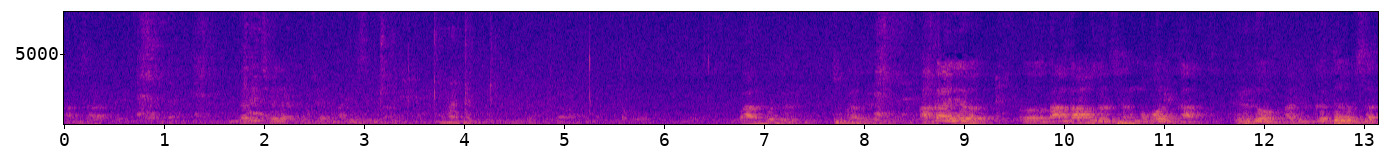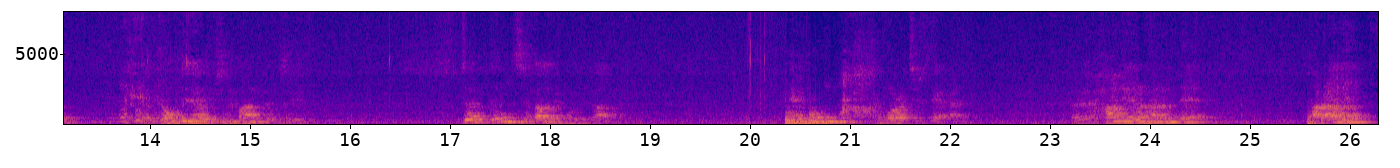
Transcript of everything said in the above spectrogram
감사드립니다. 이달의 최장 고생 많이 했습니다. 많은 분들 축하드립니다. 아까 저 어, 당 간부들 서는 거 보니까 그래도 아주 끄떡없어. 경도 여러분 실망할 데 없어요. 저는 그런 생각을 해봅니다. 태풍이 막 몰아칠 때 에, 항해를 하는데 바람을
